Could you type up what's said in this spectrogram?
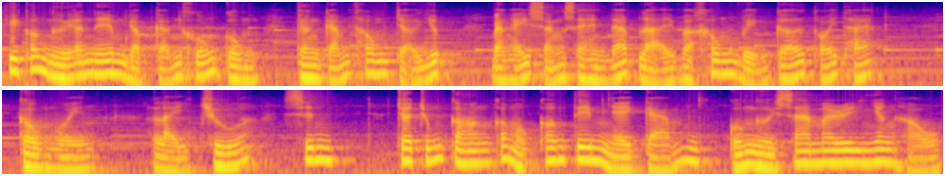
khi có người anh em gặp cảnh khốn cùng, cần cảm thông trợ giúp, bạn hãy sẵn sàng đáp lại và không viện cớ thoái thác. Cầu nguyện, lạy chúa, xin cho chúng con có một con tim nhạy cảm của người samari nhân hậu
